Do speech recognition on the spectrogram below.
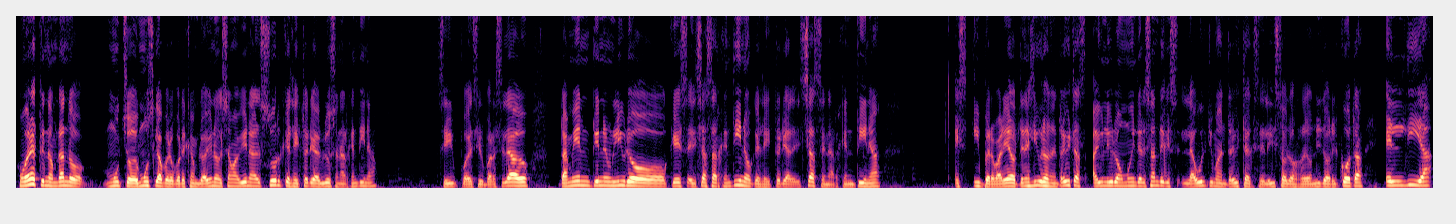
Como verán, estoy nombrando mucho de música, pero por ejemplo, hay uno que se llama Bien al Sur, que es la historia del blues en Argentina. Sí, puedes ir para ese lado. También tiene un libro que es El Jazz Argentino, que es la historia del jazz en Argentina. Es hiper variado. Tenés libros de entrevistas. Hay un libro muy interesante que es la última entrevista que se le hizo a los Redonditos Ricota. El día,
